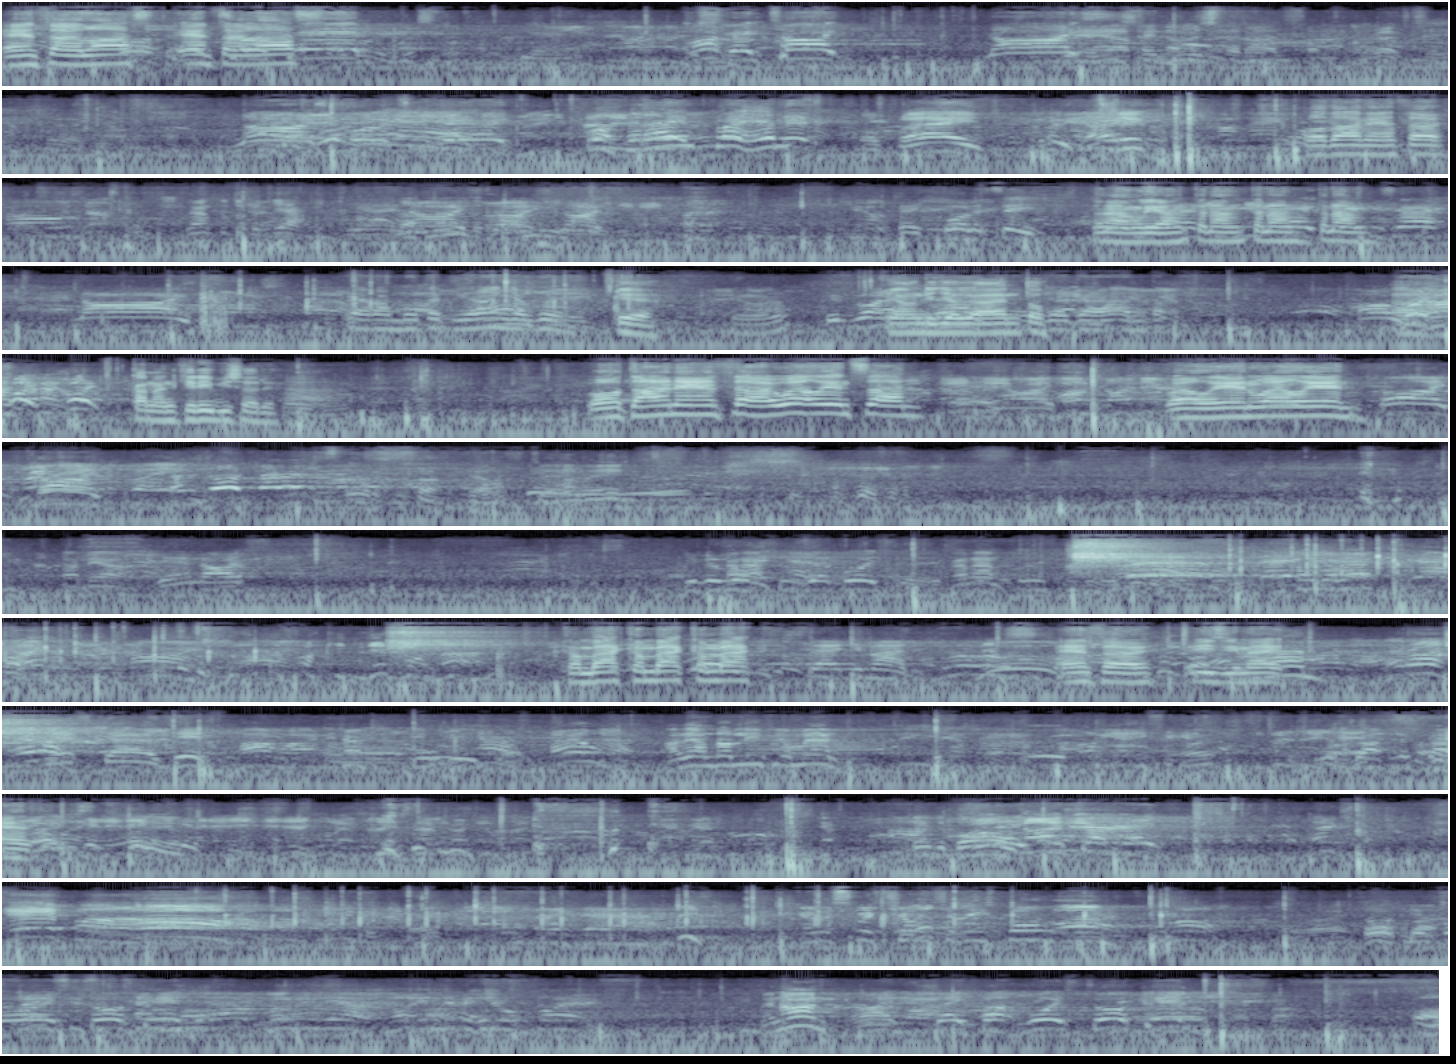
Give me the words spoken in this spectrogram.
Antho last. Antho last. Okay, tight. Nice. Yeah, I think that was ad Nice. Quality. What, Pere? Play him. Well played. There we go. Well done, Antho. Nice, nice, nice. Okay, quality. Tenang, Liang. Tenang, tenang, tenang. Nice. Yang rambutnya pirang jago ya. Iya, yang dijaga Anto. Jaga antak. Right. Kanan kiri bisa deh. Ah. Well done, Antho. Well in, son. Well in, well in. Five, five. Yeah, nice. Give him options there, boys. Come back, come back, come back. Stand. Antho, easy, mate. Yes, guys. Did. Alian, don't leave your man. An- Take the ball. Nice shot, mate. Gonna switch on to these balls. Talking, boys. Talking. Not individual players. Men on. Right, shape up, boys. Talking. Hey,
